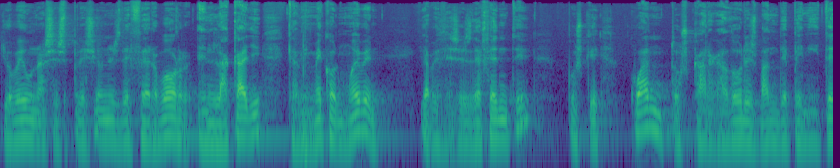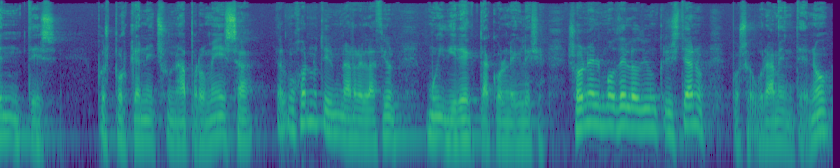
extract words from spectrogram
Yo veo unas expresiones de fervor en la calle que a mí me conmueven. Y a veces es de gente, pues que cuántos cargadores van de penitentes pues porque han hecho una promesa, a lo mejor no tienen una relación muy directa con la Iglesia. ¿Son el modelo de un cristiano? Pues seguramente no,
